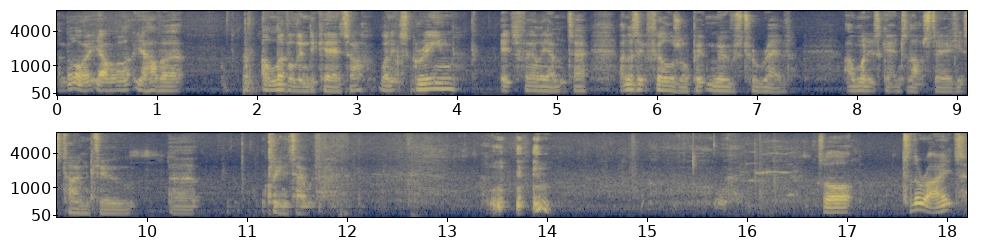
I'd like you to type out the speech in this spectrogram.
And below it you have a, you have a, a level indicator. When it's green it's fairly empty and as it fills up it moves to red. And when it's getting to that stage it's time to uh, clean it out. so to the right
